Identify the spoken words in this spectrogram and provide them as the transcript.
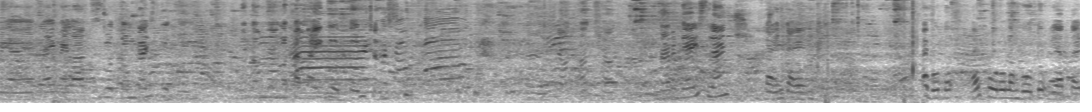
Ayan, ay my love. Gutom guys, gutom. Gutom na gutom. Ay, gutom. Chance. Guys, lunch. Kain, kain. Ay, buto. Ay, puro lang buto. Yata.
